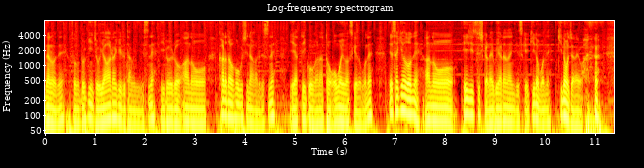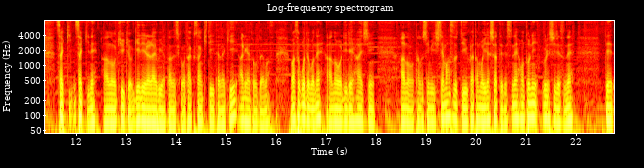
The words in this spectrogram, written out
なので、ね、そのド緊張を和らげるためにですね、いろいろ、あのー、体をほぐしながらですね、やっていこうかなと思いますけどもね。で、先ほどね、あのー、平日しかライブやらないんですけど、昨日もね、昨日じゃないわ さっき、さっきね、あの、急遽ゲリラライブやったんですけど、たくさん来ていただき、ありがとうございます。まあ、そこでもね、あの、リレー配信、あの、楽しみにしてますっていう方もいらっしゃってですね、本当に嬉しいですね。で、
